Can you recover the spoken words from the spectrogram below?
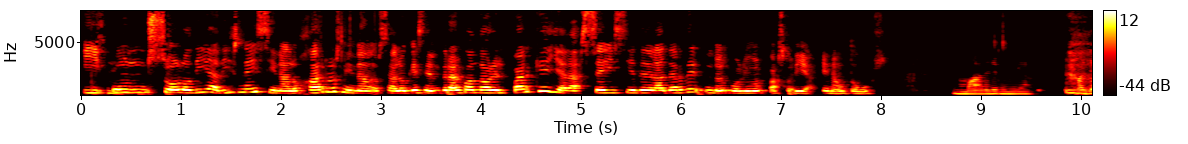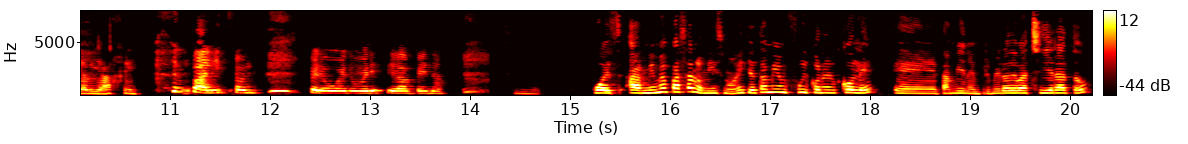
y Sí. un solo día a Disney sin alojarnos ni nada. O sea, lo que es entrar cuando abre el parque y a las 6, 7 de la tarde nos volvimos para Soria en autobús. Madre mía, vaya viaje. Palizón. Pero bueno, mereció la pena. Sí. Pues a mí me pasa lo mismo, ¿eh? Yo también fui con el cole, eh, también en primero de bachillerato,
